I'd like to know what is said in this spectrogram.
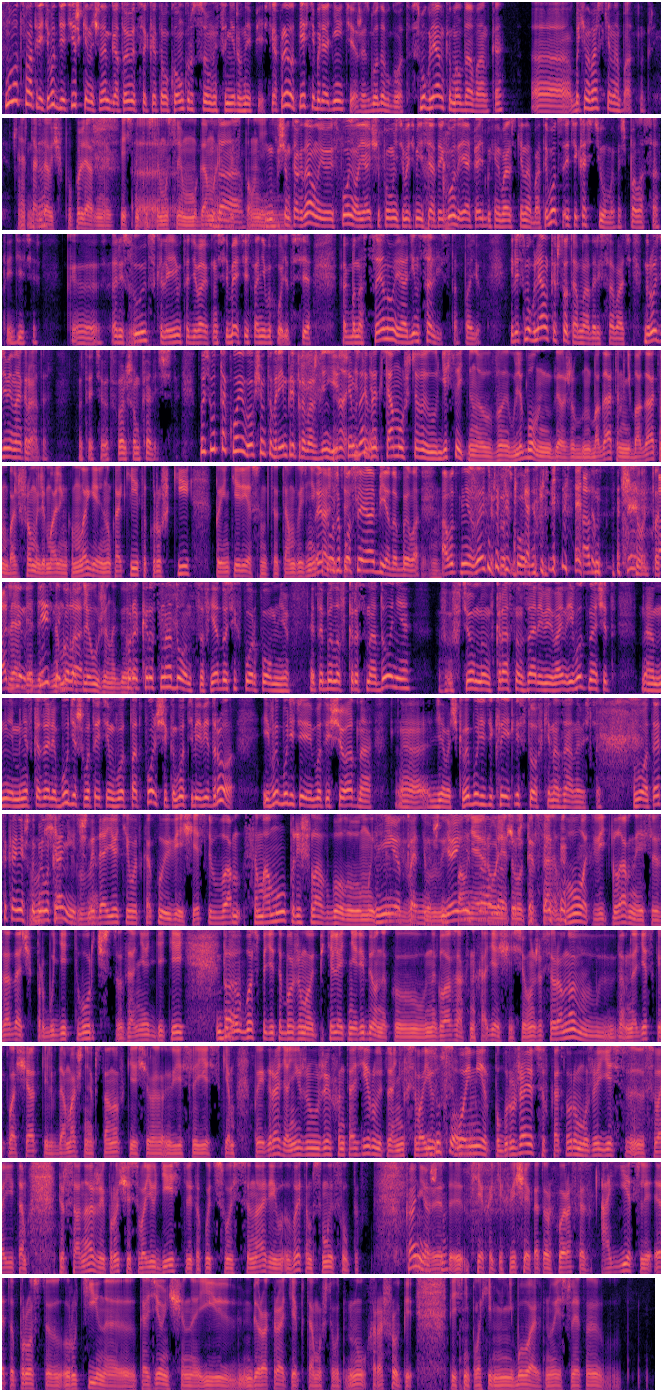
Ну вот смотрите, вот детишки начинают готовиться к этому конкурсу инсценированной песни. Как правило, песни были одни и те же, из года в год. Смуглянка, молдаванка, э, Бахенвальский набат, например. Это да? тогда очень популярная песня после э, Муслима Магомаева да. в исполнении. Причем, когда он ее исполнил, я еще помню эти 80-е годы, и опять Бахенвальский набат. И вот эти костюмы, значит, полосатые дети рисуют, склеивают, одевают на себя. Естественно, они выходят все как бы на сцену, и один солист там поет. Или смуглянка, что там надо рисовать? Грозди винограда вот эти вот в большом количестве. То есть вот такое, в общем-то, времяпрепровождение есть Но чем это заняться. Вы к тому, что действительно в, в любом, даже богатом, небогатом, большом или маленьком лагере, ну какие-то кружки по интересам-то там возникали. Это уже после обеда было. А вот мне знаете, что вспомнилось? Одна песня была про краснодонцев. Я до сих пор помню. Это было в Краснодоне в темном, в красном зареве войны. И вот, значит, мне сказали, будешь вот этим вот подпольщиком, вот тебе ведро, и вы будете, вот еще одна э, девочка, вы будете клеить листовки на занавесе. Вот, это, конечно, вы было комично. Вы даете вот какую вещь? Если вам самому пришла в голову мысль, Нет, в этом, конечно. исполняя знал, роль даже, этого что... персонажа, вот, ведь главное, если задача пробудить творчество, занять детей, да. ну, господи ты, боже мой, пятилетний ребенок э, на глазах находящийся, он же все равно там, на детской площадке или в домашней обстановке, еще, если есть с кем поиграть, играть, они же уже фантазируют, они в, свою, в свой мир погружаются, в котором уже есть э, свои там персонажи и прочее, свое действие, какой-то свой сценарий. В этом смысл так, Конечно. Это, э, всех этих вещей, о которых вы рассказываете. А если это просто рутина, казенщина и бюрократия, потому что вот, ну, хорошо, песни плохими не бывают, но если это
